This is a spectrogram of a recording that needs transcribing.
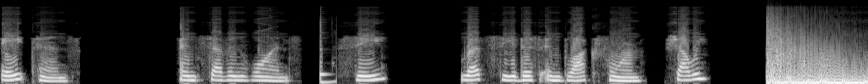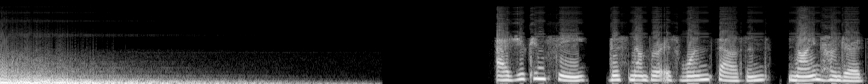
8 tens, and 7 ones. See? Let's see this in block form, shall we? As you can see, this number is 1,000, 900s,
